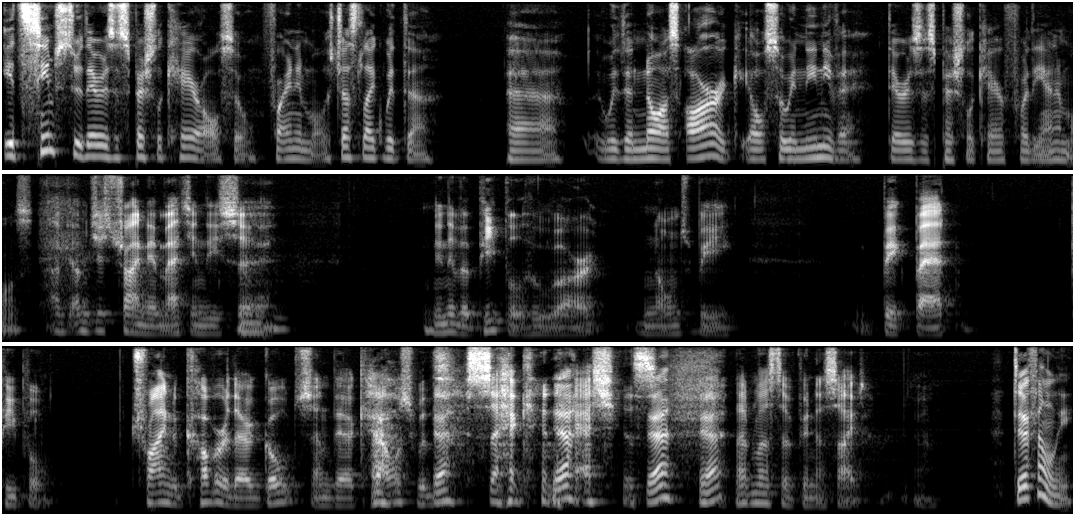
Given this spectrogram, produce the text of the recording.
it seems to there is a special care also for animals, just like with the uh, with the Noah's Ark. Also in Nineveh, there is a special care for the animals. I'm, I'm just trying to imagine these uh, Mm-hmm. Nineveh people who are known to be big bad people trying to cover their goats and their cows with yeah. sack and Yeah, ashes. Yeah, yeah. That must have been a sight. Yeah. Definitely,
